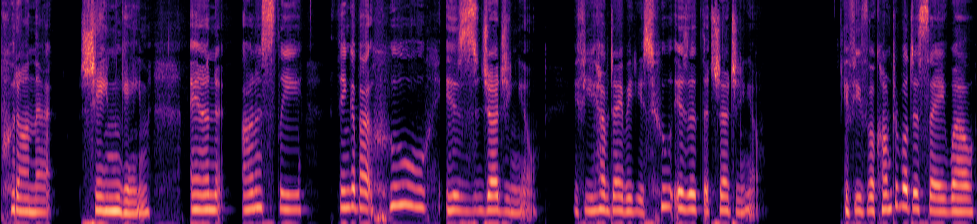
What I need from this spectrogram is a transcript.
put on that shame game. And honestly, think about who is judging you. If you have diabetes, who is it that's judging you? If you feel comfortable to say, well,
